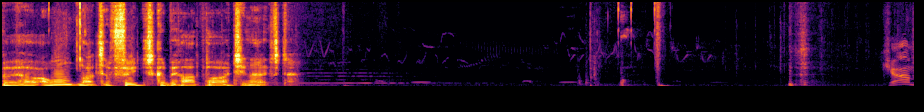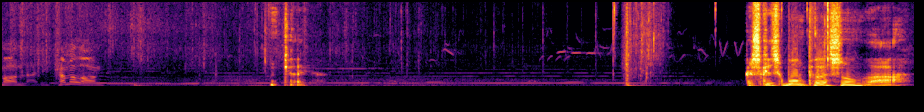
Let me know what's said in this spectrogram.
Hard. I want lots of food. food's going to be hard priority next. Come on, laddie, come along. Okay. Let's get one person on that.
